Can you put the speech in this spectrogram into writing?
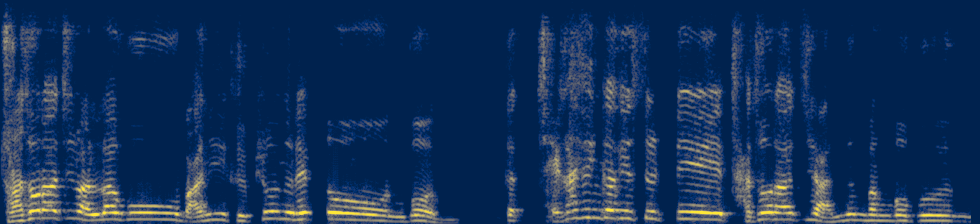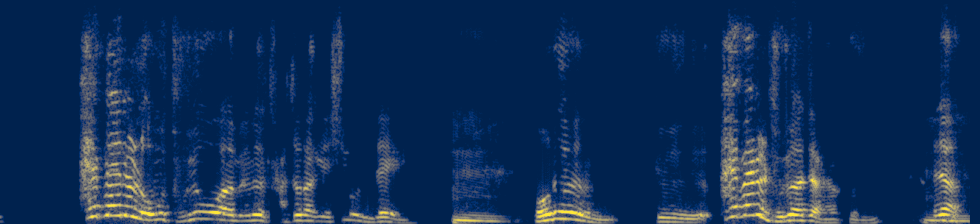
좌절하지 말라고 많이 그 표현을 했던 건 그러니까 제가 생각했을 때 좌절하지 않는 방법은 패배를 너무 두려워하면은 좌절하기 쉬운데 음, 저는 그 패배를 두려워하지 않았거든요. 그냥 음,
